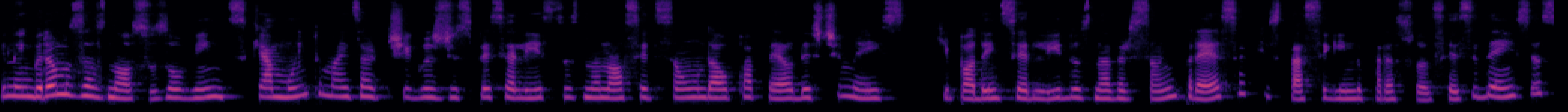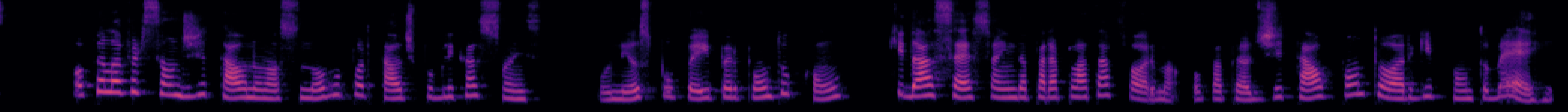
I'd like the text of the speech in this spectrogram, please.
E lembramos aos nossos ouvintes que há muito mais artigos de especialistas na nossa edição da O Papel deste mês, que podem ser lidos na versão impressa, que está seguindo para suas residências, ou pela versão digital no nosso novo portal de publicações, o newspulpaper.com, que dá acesso ainda para a plataforma opapeldigital.org.br.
